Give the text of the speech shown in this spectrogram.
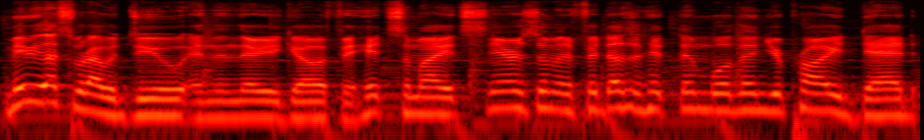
Maybe that's what I would do, and then there you go. If it hits somebody, it snares them, and if it doesn't hit them, well then you're probably dead.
